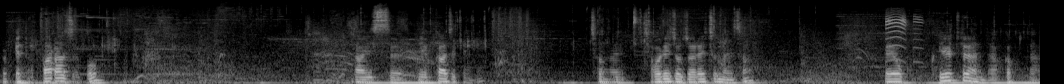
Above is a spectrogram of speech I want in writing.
이렇게 더 빨아주고. 나이스. 얘까지 되네 저는 거리 조절해주면서 매우 1초였는데 아깝다.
